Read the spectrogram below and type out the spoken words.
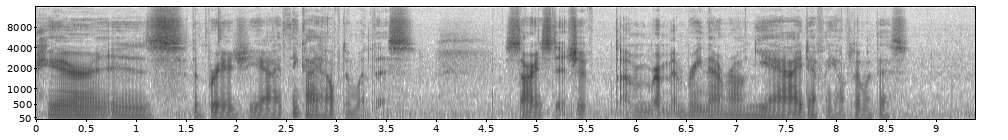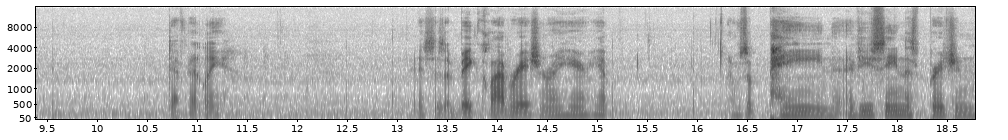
Here is the bridge. Yeah, I think I helped him with this. Sorry, Stitch, if I'm remembering that wrong. Yeah, I definitely helped him with this. Definitely. This is a big collaboration right here. Yep. It was a pain. Have you seen this bridge in,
